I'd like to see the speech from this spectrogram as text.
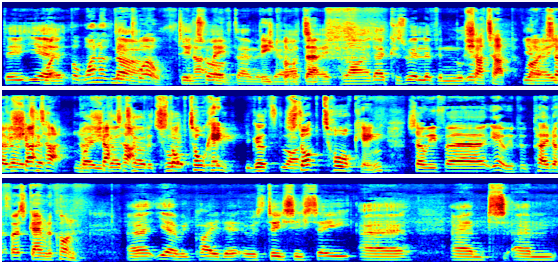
D, yeah, Well, but why not no, D12? Do you know I D12 mean? damage. D12 I'd say like that because we're living. Shut up. You know, right, so shut te- up. No, wait, shut up. the Stop talking. You got like, Stop talking. So we've, uh, yeah, we've played our first game of the con. Uh, yeah, we played it. It was DCC, uh, and um,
